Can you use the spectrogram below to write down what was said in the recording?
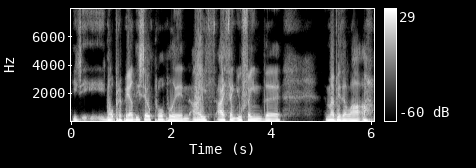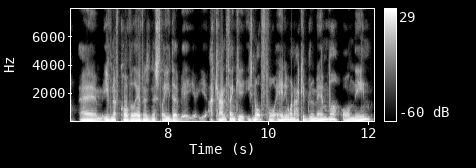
he's, he's not prepared himself properly. And I, th- I think you'll find the, maybe the latter. Um, even if Kovalev is in the slide, I, I can't think it, he's not fought anyone I could remember or name.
